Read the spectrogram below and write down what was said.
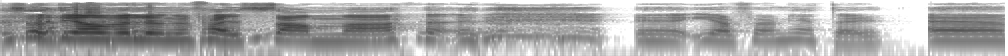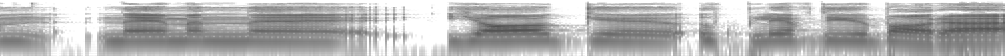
Så att jag har väl ungefär samma eh, erfarenheter. Ehm, nej men eh, jag eh, upplevde ju bara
